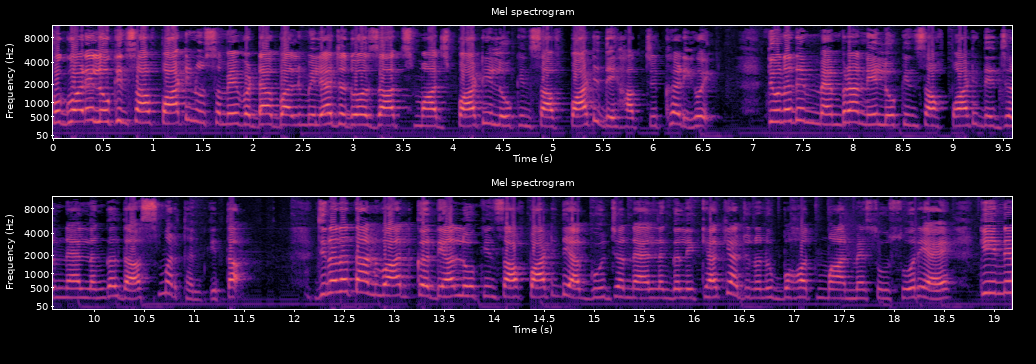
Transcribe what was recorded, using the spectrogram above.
ਫਗਵਾੜੇ ਲੋਕ ਇਨਸਾਫ ਪਾਰਟੀ ਨੂੰ ਸਮੇਂ ਵੱਡਾ ਬਲ ਮਿਲਿਆ ਜਦੋਂ ਆਜ਼ਾਦ ਸਮਾਜ ਪਾਰਟੀ ਲੋਕ ਇਨਸਾਫ ਪਾਰਟੀ ਦੇ ਹੱਕ 'ਚ ਖੜੀ ਹੋਈ ਤੇ ਉਹਨਾਂ ਦੇ ਮੈਂਬਰਾਂ ਨੇ ਲੋਕ ਇਨਸਾਫ ਪਾਰਟੀ ਦੇ ਜਰਨੈਲ ਨੰਗਲ ਦਾ ਸਮਰਥਨ ਕੀਤਾ, ਜਿਨ੍ਹਾਂ ਦਾ ਧੰਨਵਾਦ ਕਰਦਿਆਂ ਲੋਕ ਇਨਸਾਫ ਪਾਰਟੀ ਦੇ ਆਗੂ ਜਰਨੈਲ ਨੰਗਲ ਨੇ ਕਿਹਾ ਕਿ ਅੱਜ ਉਹਨਾਂ ਨੂੰ ਬਹੁਤ ਮਾਣ ਮਹਿਸੂਸ ਹੋ ਰਿਹਾ ਹੈ ਕਿ ਇੰਨੇ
